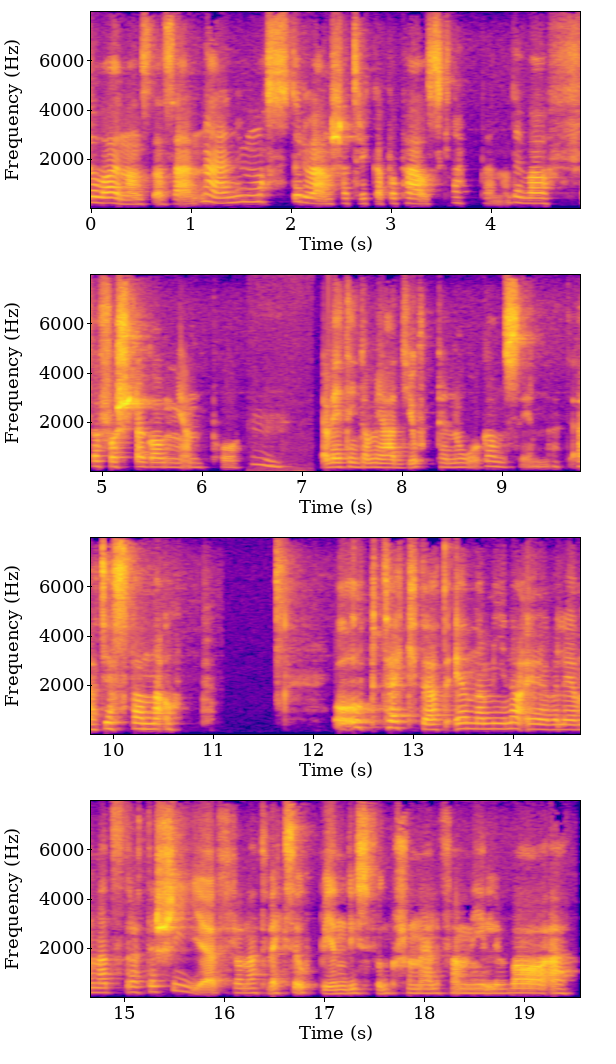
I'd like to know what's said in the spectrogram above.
då var jag någonstans så här, nej nu måste du Ansha trycka på pausknappen och det var för första gången på mm jag vet inte om jag hade gjort det någonsin, att, att jag stannade upp och upptäckte att en av mina överlevnadsstrategier från att växa upp i en dysfunktionell familj var att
